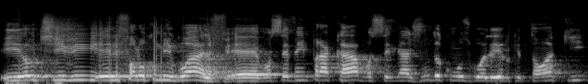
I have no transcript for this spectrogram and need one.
e eu tive, ele falou comigo, Alf, é, você vem para cá, você me ajuda com os goleiros que estão aqui,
